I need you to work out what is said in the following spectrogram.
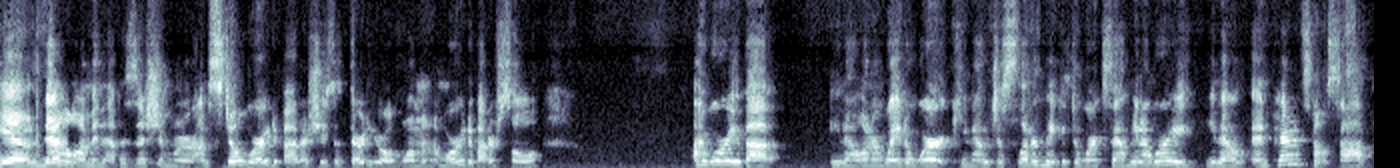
And now I'm in that position where I'm still worried about her. She's a 30 year old woman. I'm worried about her soul. I worry about, you know, on her way to work, you know, just let her make it to work. So, I mean, I worry, you know, and parents don't stop.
